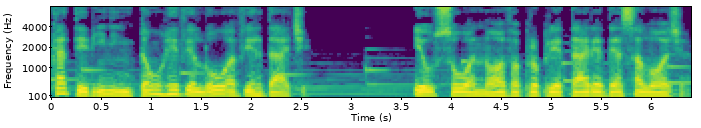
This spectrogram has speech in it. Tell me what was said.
Catherine então revelou a verdade. Eu sou a nova proprietária dessa loja.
